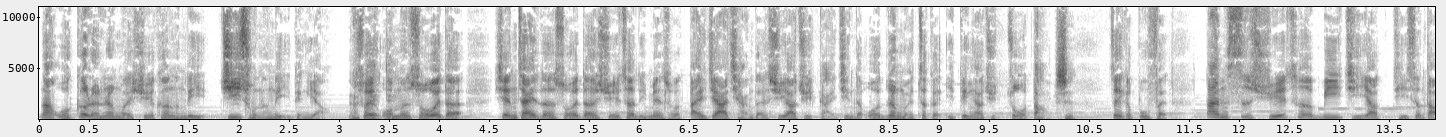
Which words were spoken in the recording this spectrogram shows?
那我个人认为，学科能力、基础能力一定要，所以我们所谓的现在的所谓的学测里面什么待加强的、需要去改进的，我认为这个一定要去做到，是这个部分。但是学测 B 级要提升到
